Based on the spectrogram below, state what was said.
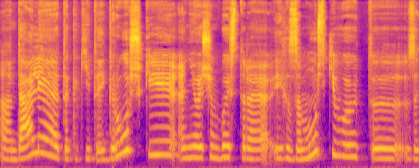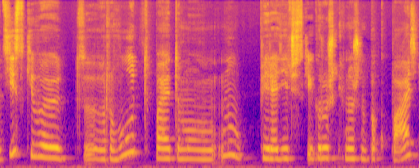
А далее это какие-то игрушки, они очень быстро их замускивают, э, затискивают, э, рвут, поэтому, ну, периодически игрушки нужно покупать.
